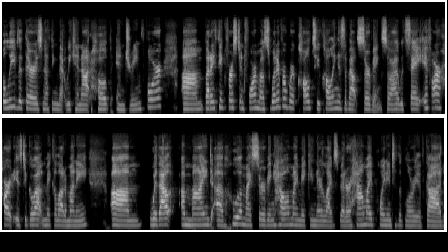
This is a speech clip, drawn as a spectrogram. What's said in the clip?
believe that there is nothing that we cannot hope and dream for. Um, but I think first and foremost, whatever we're called to, calling is about serving. So I would say if our heart is to go out and make a lot of money, um, without a mind of who am I serving, how am I making their lives better, how am I pointing to the glory of God,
